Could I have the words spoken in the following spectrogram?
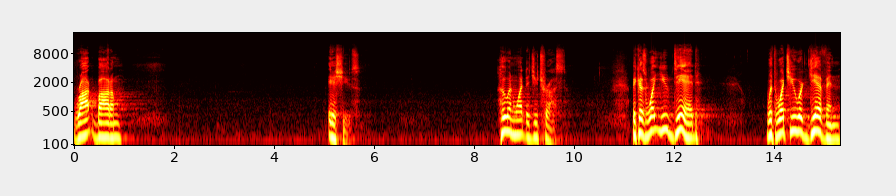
rock bottom issues. Who and what did you trust? Because what you did with what you were given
